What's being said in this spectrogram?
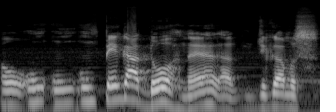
um, um, um pegador, né? Digamos,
